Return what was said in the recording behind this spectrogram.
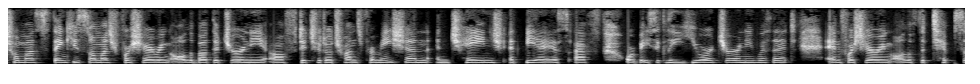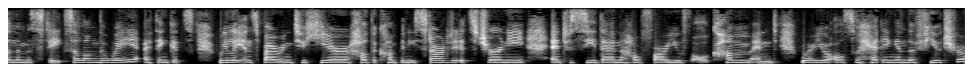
Thomas, thank you so much for sharing all about the journey of digital transformation and change at BASF or basically your journey with it and for sharing all of the tips and the mistakes along the way. I think it's really inspiring to hear how the company started its journey and to see then how far you've all come and where you're also heading in the future.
